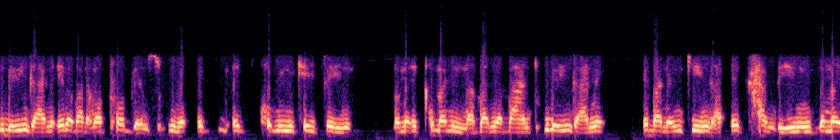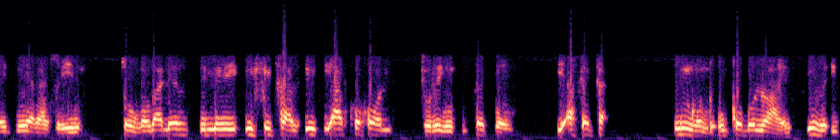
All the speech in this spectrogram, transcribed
ibe ingane eba nama problems communicating noma ekuxhumaneni nabanye abantu. Kube ingane eba nenkinga ekuhambeni noma ekunyakazeni. So ngoba le i-fetal i-alcohol during pregnancy i-affecta ingqondo uqobo lwayo ize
